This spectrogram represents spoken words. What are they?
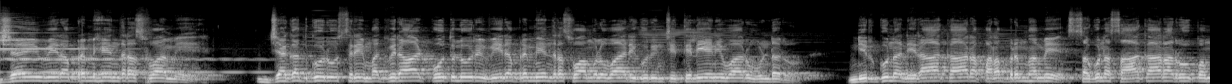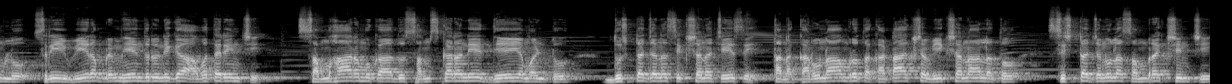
జై వీరబ్రహ్మేంద్ర స్వామి. జగద్గురు శ్రీ మద్విరాట్ పోతులూరి వీరబ్రహ్మేంద్ర స్వాముల వారి గురించి తెలియని వారు ఉండరు. నిర్గుణ నిరాకార పరబ్రహ్మమే సగుణ సాకార రూపంలో శ్రీ వీరబ్రహ్మేంద్రునిగా అవతరించి సంహారము కాదు సంస్కరణే ధ్యేయమంటూ దుష్టజన శిక్షణ చేసి తన కరుణామృత కటాక్ష వీక్షణాలతో శిష్టజనుల సంరక్షించి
